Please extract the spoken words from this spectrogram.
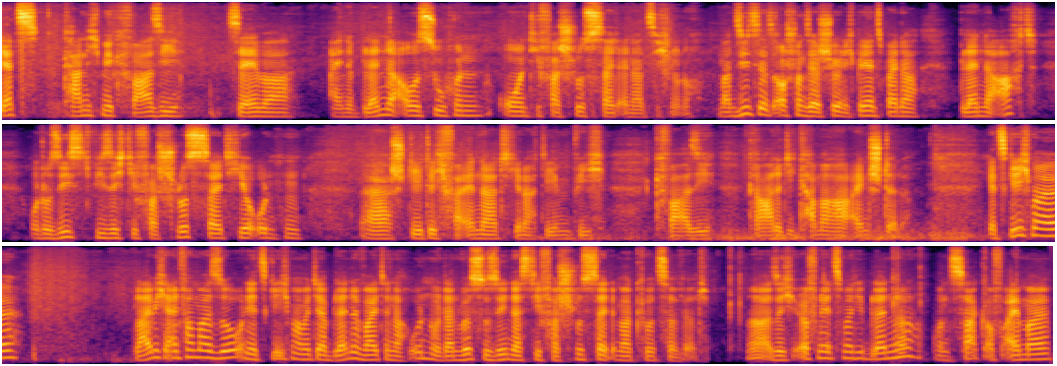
Jetzt kann ich mir quasi selber eine Blende aussuchen und die Verschlusszeit ändert sich nur noch. Man sieht es jetzt auch schon sehr schön. Ich bin jetzt bei der Blende 8 und du siehst, wie sich die Verschlusszeit hier unten äh, stetig verändert, je nachdem, wie ich quasi gerade die Kamera einstelle. Jetzt gehe ich mal, bleibe ich einfach mal so und jetzt gehe ich mal mit der Blende weiter nach unten und dann wirst du sehen, dass die Verschlusszeit immer kürzer wird. Also ich öffne jetzt mal die Blende und zack, auf einmal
